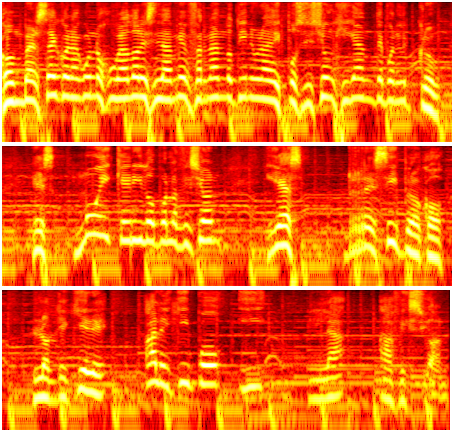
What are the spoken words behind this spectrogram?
Conversé con algunos jugadores y también Fernando tiene una disposición gigante por el club. Es muy querido por la afición y es recíproco. Lo que quiere al equipo y la afición.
